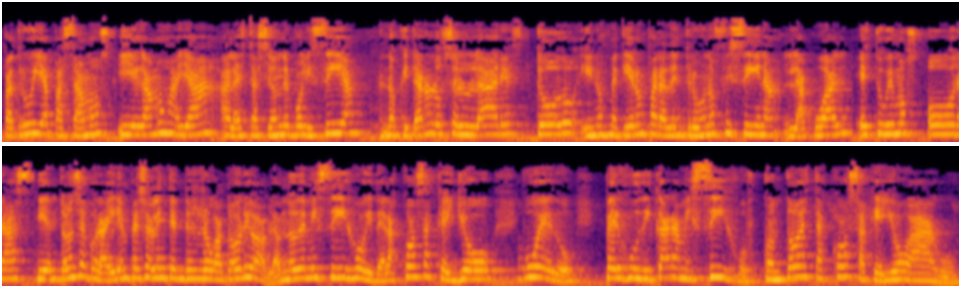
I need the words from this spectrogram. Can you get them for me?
patrulla pasamos y llegamos allá a la estación de policía, nos quitaron los celulares, todo y nos metieron para dentro de una oficina, la cual estuvimos horas y entonces por ahí empezó el interrogatorio hablando de mis hijos y de las cosas que yo puedo perjudicar a mis hijos con todas estas cosas que yo hago.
